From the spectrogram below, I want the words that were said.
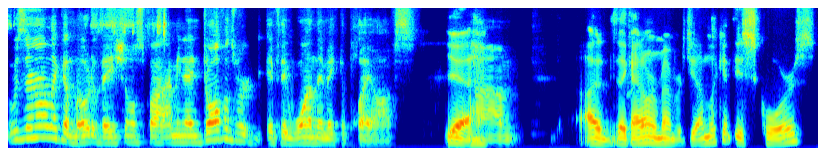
was there not like a motivational spot? I mean, Dolphins were if they won, they make the playoffs. Yeah. Um, I like I don't remember. Dude, I'm looking at these scores.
